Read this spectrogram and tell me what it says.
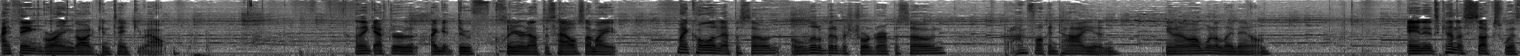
I think Grind God can take you out. I think after I get through clearing out this house, I might might call it an episode, a little bit of a shorter episode, but I'm fucking tired. You know, I want to lay down. And it kind of sucks with,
